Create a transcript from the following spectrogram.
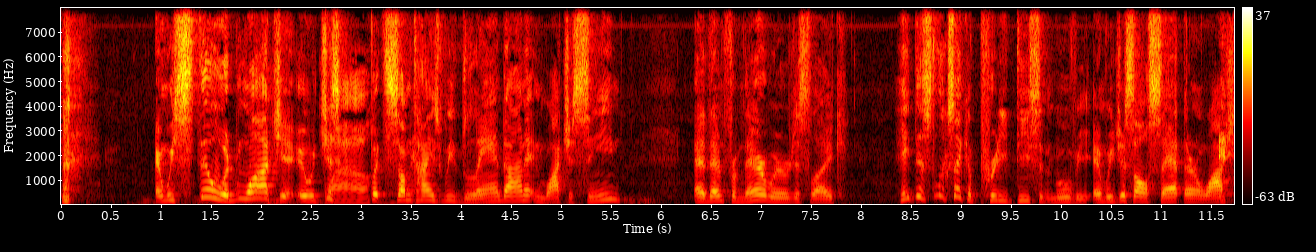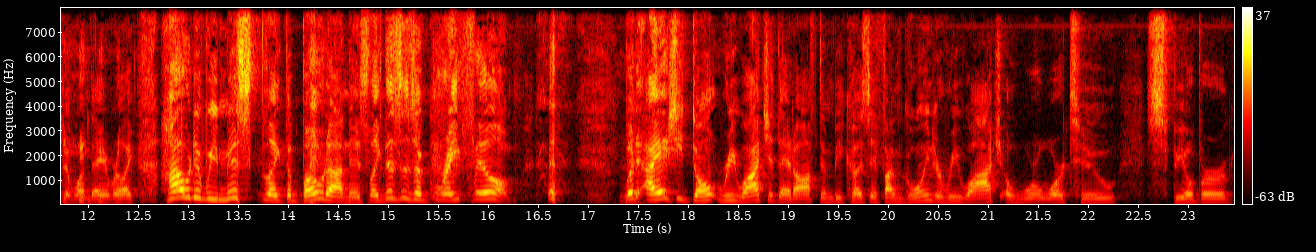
And we still wouldn't watch it. It would just, Wow. but sometimes we'd land on it and watch a scene, and then from there we were just like, hey, this looks like a pretty decent movie. And we just all sat there and watched it one day. and we're like, how did we miss like the boat on this? Like, this is a great film. but I actually don't rewatch it that often because if I'm going to rewatch a World War II Spielberg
